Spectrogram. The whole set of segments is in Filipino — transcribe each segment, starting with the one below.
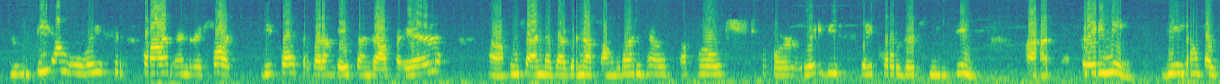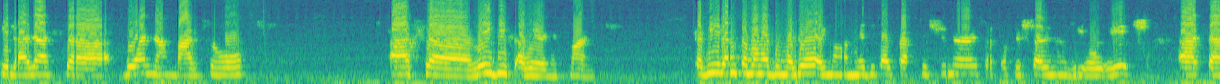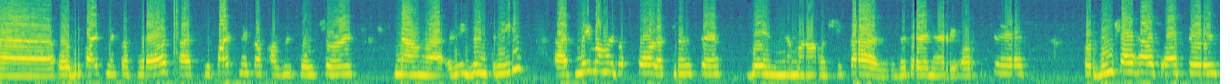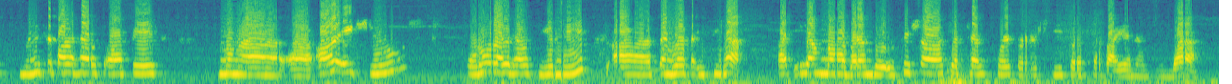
Luntiang Oasis Farm and Resort dito sa Barangay San Rafael ah, kung saan nagaganap ang One Health Approach for Rabies Stakeholders Meeting at training bilang pagkilala sa buwan ng Marso as ah, Rabies Awareness Month. Kabilang sa mga dumalo ay mga medical practitioners at opisyal ng DOH at uh, o Department of Health at Department of Agriculture ng uh, Region 3 at may mga doktor at nurses din ng mga ospital, veterinary offices, provincial health office, municipal health office, mga uh, RHUs, rural health units uh, sa Nueva Ecija at ilang mga barangay officials at health workers dito sa bayan ng Timba.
